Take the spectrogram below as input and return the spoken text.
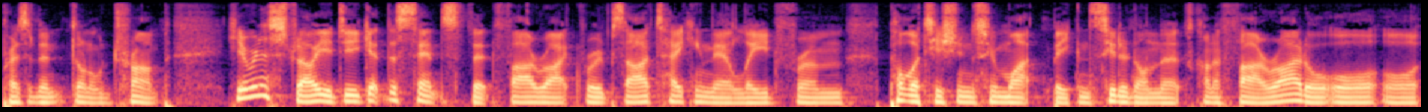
President Donald Trump. Here in Australia, do you get the sense that far right groups are taking their lead from politicians who might be considered on the kind of far right or, or, or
